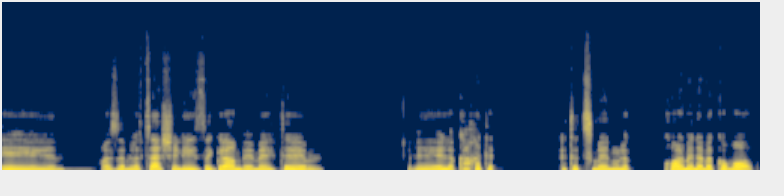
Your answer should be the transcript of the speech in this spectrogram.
אה, אז המלצה שלי זה גם באמת אה, לקחת את עצמנו לכל מיני מקומות,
